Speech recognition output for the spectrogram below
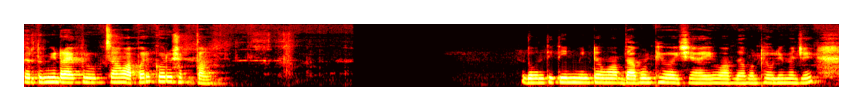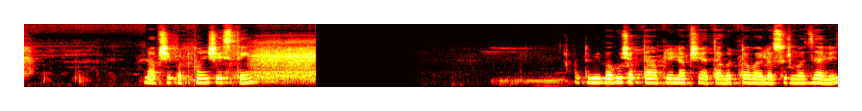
तर तुम्ही ड्रायफ्रूटचा वापर करू शकता. दोन ते तीन मिनटं वाफ दाबून ठेवायची आहे. वाफ दाबून ठेवली म्हणजे लापशी पटकन शिजते. तुम्ही बघू शकता आपली लापशी आता घट्ट व्हायला सुरुवात झाली.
